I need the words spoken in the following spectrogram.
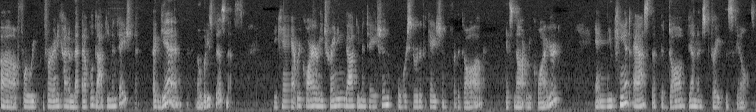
uh, for, re- for any kind of medical documentation. Again, nobody's business. You can't require any training documentation or certification for the dog. It's not required. And you can't ask that the dog demonstrate the skills.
